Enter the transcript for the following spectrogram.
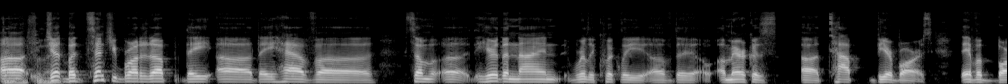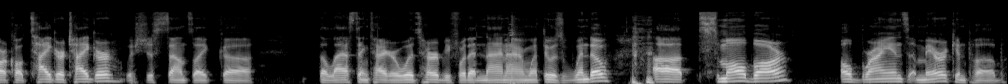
Uh, demo for ju- that. but since you brought it up, they uh they have uh some uh here are the nine really quickly of the America's uh top beer bars. They have a bar called Tiger Tiger, which just sounds like uh the last thing Tiger Woods heard before that nine iron went through his window. uh Small Bar, O'Brien's American Pub,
